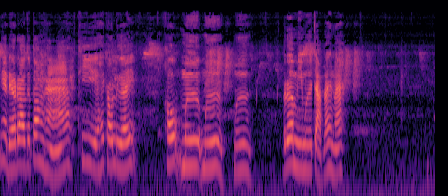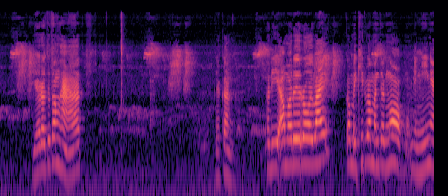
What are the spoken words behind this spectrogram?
เนี่ยเดี๋ยวเราจะต้องหาที่ให้เขาเลื้อยเขามือมือมือ เริ่มมีมือจับแล้วเห็นไหม เดี๋ยวเราจะต้องหา เดี๋ยวก่อนพอดีเอามาโรยๆไว้ ก็ไม่คิดว่ามันจะงอกอย่างนี้ไง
